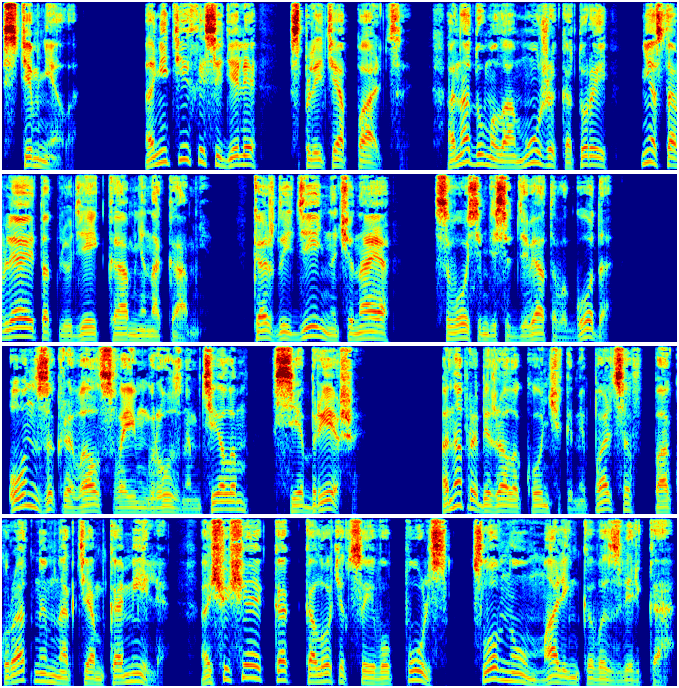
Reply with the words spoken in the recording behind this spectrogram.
Стемнело. Они тихо сидели, сплетя пальцы. Она думала о муже, который не оставляет от людей камня на камне. Каждый день, начиная с 89 -го года, он закрывал своим грузным телом все бреши. Она пробежала кончиками пальцев по аккуратным ногтям Камиля, ощущая, как колотится его пульс, словно у маленького зверька.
